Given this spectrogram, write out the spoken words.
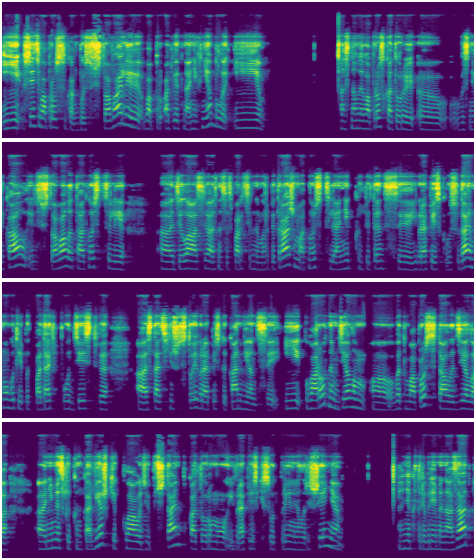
и все эти вопросы как бы существовали, ответа на них не было, и основной вопрос, который э, возникал и существовал, это относится ли Э, дела, связанные со спортивным арбитражем, относятся ли они к компетенции Европейского суда и могут ли подпадать под действие статьи 6 Европейской конвенции. И поворотным делом в этом вопросе стало дело немецкой конкобежки Клаудио Пичтайн, по которому Европейский суд принял решение некоторое время назад.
